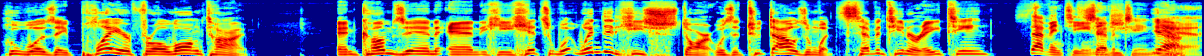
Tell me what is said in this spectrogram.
who was a player for a long time and comes in and he hits when did he start? Was it 2000 what, 17 or 18? 17. 17, Yeah. Yeah.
